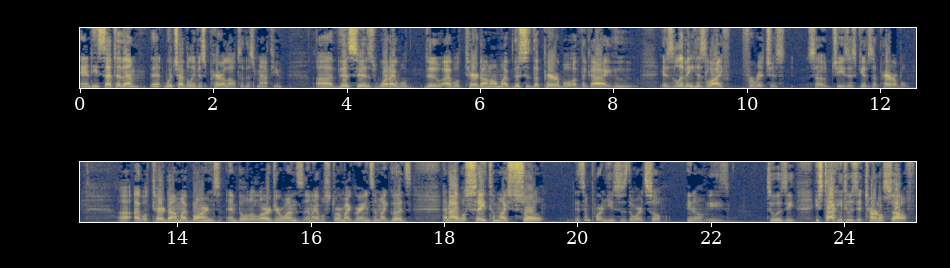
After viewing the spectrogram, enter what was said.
And he said to them, which I believe is parallel to this Matthew, uh, this is what I will do. I will tear down all my. This is the parable of the guy who is living his life for riches. So Jesus gives a parable. Uh, I will tear down my barns and build a larger ones, and I will store my grains and my goods. And I will say to my soul, it's important he uses the word soul. You know, he's to his he's talking to his eternal self.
